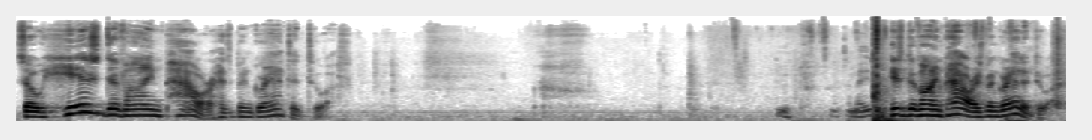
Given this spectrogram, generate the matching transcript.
So his divine power has been granted to us. That's amazing. His divine power has been granted to us.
